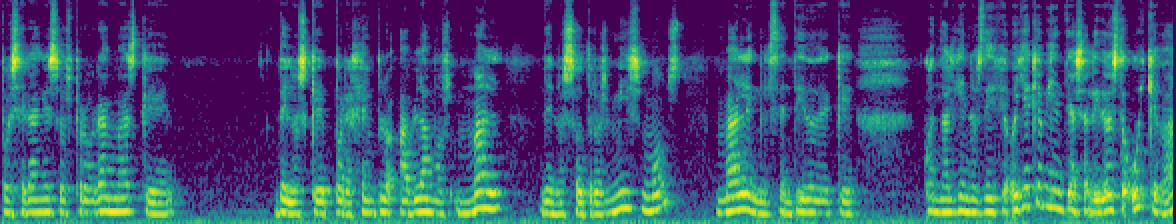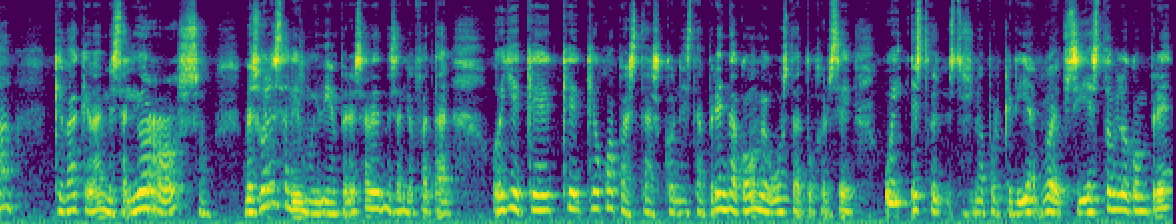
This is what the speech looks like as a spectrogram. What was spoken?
pues serán esos programas que, de los que, por ejemplo, hablamos mal de nosotros mismos, mal en el sentido de que cuando alguien nos dice, oye, qué bien te ha salido esto, uy, que va, que va, que va, me salió horroroso. Me suele salir muy bien, pero esa vez me salió fatal. Oye, qué, qué, qué guapa estás con esta prenda, cómo me gusta tu jersey. Uy, esto, esto es una porquería. si esto me lo compré,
